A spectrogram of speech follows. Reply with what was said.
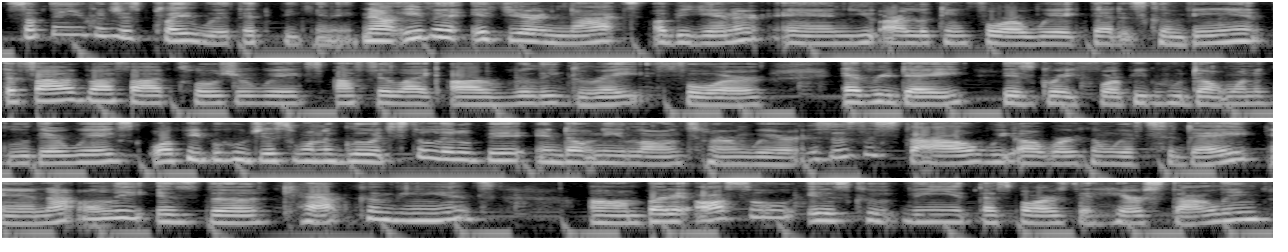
something you can just play with at the beginning. Now, even if you're not a beginner and you are looking for a wig that is convenient, the 5x5 closure wigs I feel like are really great for every day. It's great for people who don't want to glue their wigs or people who just want to glue it just a little bit and don't need long-term wear. This is the style we are working with today. And not only is the cap convenient, um, but it also is convenient as far as the hairstyling.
